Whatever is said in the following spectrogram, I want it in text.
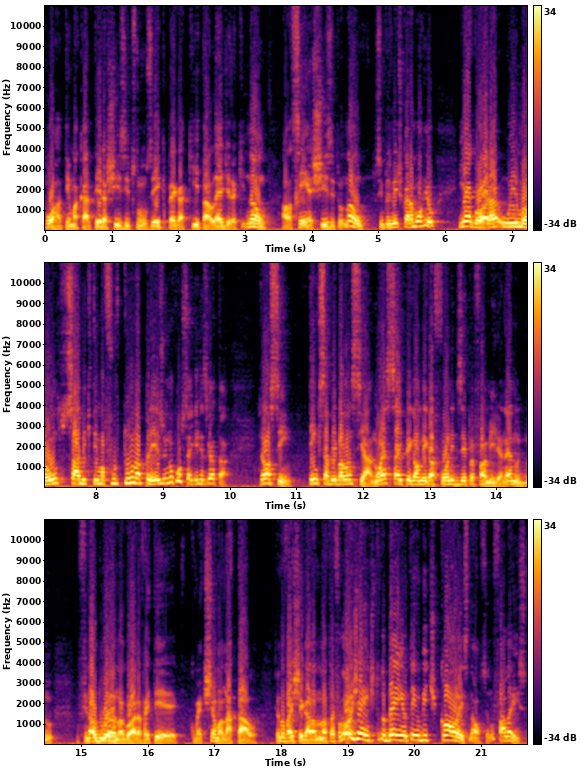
porra, tem uma carteira XYZ que pega aqui, tá ledger aqui. Não, a senha é XY. Não, simplesmente o cara morreu e agora o irmão sabe que tem uma fortuna preso e não consegue resgatar. Então, assim, tem que saber balancear. Não é sair pegar o um megafone e dizer para a família, né? No, no, final do ano agora vai ter, como é que chama? Natal. Você não vai chegar lá no Natal e falar, oi gente, tudo bem, eu tenho bitcoins. Não, você não fala isso.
